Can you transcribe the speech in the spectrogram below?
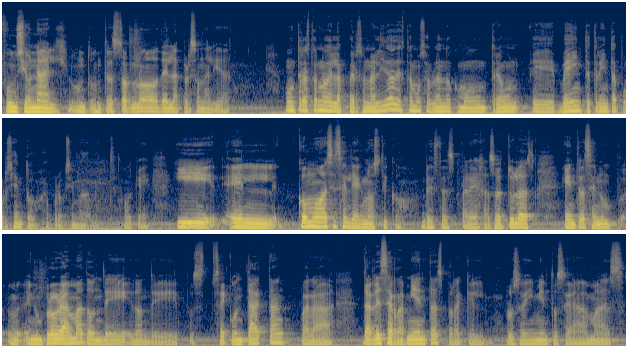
funcional, un trastorno de la personalidad? Un trastorno de la personalidad estamos hablando como entre un 20-30% eh, aproximadamente. Ok. ¿Y el, cómo haces el diagnóstico de estas parejas? O sea, tú las entras en un, en un programa donde, donde pues, se contactan para darles herramientas para que el procedimiento sea más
